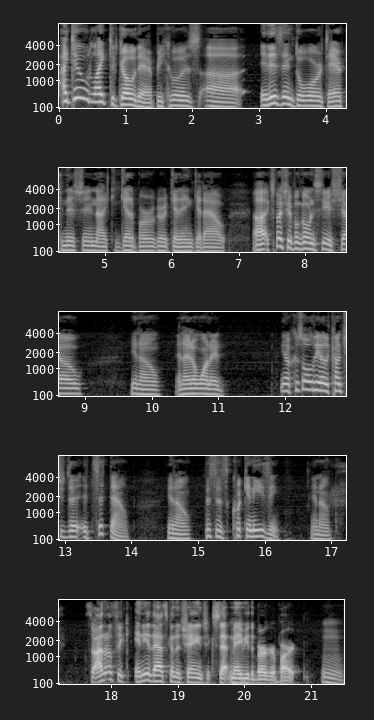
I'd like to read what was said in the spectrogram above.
I do like to go there because uh, it is indoors, air conditioned. I can get a burger, get in, get out. Uh, especially if I'm going to see a show, you know, and I don't want to, you know, because all the other countries it- it's sit down. You know, this is quick and easy. You know, So I don't think any of that's going to change except maybe the burger part. mm.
